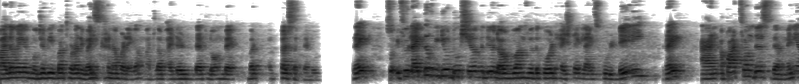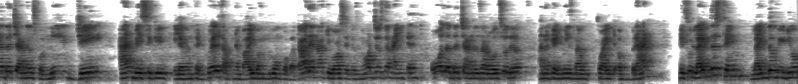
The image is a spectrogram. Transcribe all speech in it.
बाय द वे मुझे भी एक बार थोड़ा रिवाइज करना पड़ेगा। मतलब I did that long back but कर सकते हैं right? So if you like the video, do share with your loved ones with the code hashtag Life School Daily, right? And apart from this, there are many other channels for me, and basically eleventh and twelfth अपने भाई बंधुओं को बता देना कि boss it is not just the nine tenth all other channel are also there Unacademy is now quite a brand if you like this thing like the video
